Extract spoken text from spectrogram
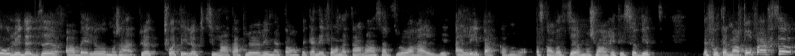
au lieu de dire, ah, ben là, moi, j'en, là, toi, t'es là, puis tu l'entends pleurer, mettons. Fait qu'à des fois, on a tendance à vouloir aller, aller par, parce qu'on va se dire, moi, je vais arrêter ça vite. Il faut tellement pas faire ça.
